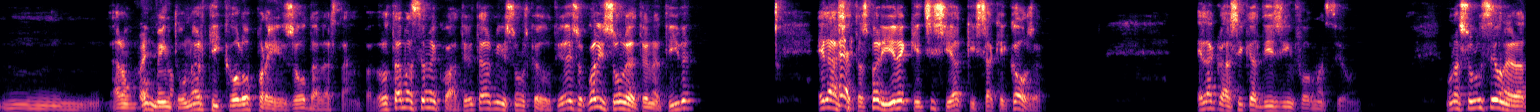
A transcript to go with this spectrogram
mm, era un commento, un articolo preso dalla stampa. Rottamazione 4, i termini sono scaduti. Adesso quali sono le alternative? E lascia Eh. trasparire che ci sia chissà che cosa. È la classica disinformazione. Una soluzione è la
